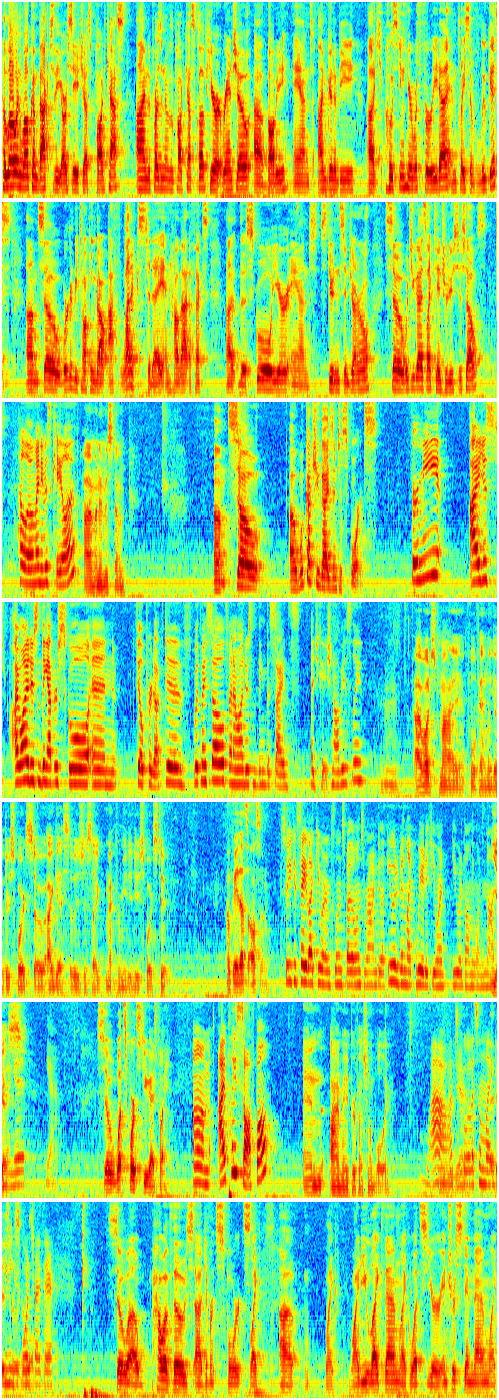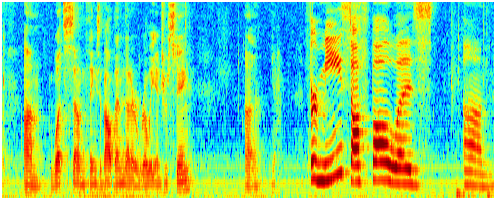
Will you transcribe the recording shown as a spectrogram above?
Hello and welcome back to the RCHS podcast. I'm the president of the podcast club here at Rancho, uh, Bobby, and I'm going to be uh, hosting here with Farida in place of Lucas. Um, so we're going to be talking about athletics today and how that affects uh, the school year and students in general. So would you guys like to introduce yourselves? Hello, my name is Kayla. Hi, my name is Stone. Um, so, uh, what got you guys into sports? For me, I just I want to do something after school and feel productive with myself, and I want to do something besides education, obviously. I watched my full family go through sports, so I guess it was just like meant for me to do sports too. Okay, that's awesome. So you could say like you were influenced by the ones around you. Like it would have been like weird if you weren't you were the only one not Yes. doing it. Yeah. So, what sports do you guys play? Um, I play softball. And I'm a professional bowler. Wow, that's yeah. cool. That's some like That is unique really sports cool. right there. So, uh, how have those uh, different sports like, uh, like, why do you like them? Like, what's your interest in them? Like, um, what's some things about them that are really interesting? Uh, yeah. For me, softball was um,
